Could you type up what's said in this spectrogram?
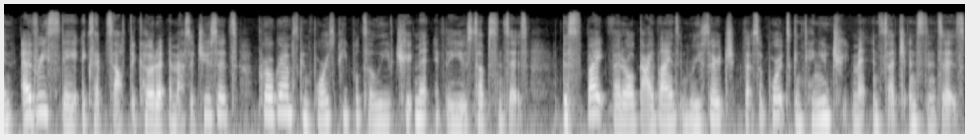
In every state except South Dakota and Massachusetts, programs can force people to leave treatment if they use substances, despite federal guidelines and research that supports continued treatment in such instances.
